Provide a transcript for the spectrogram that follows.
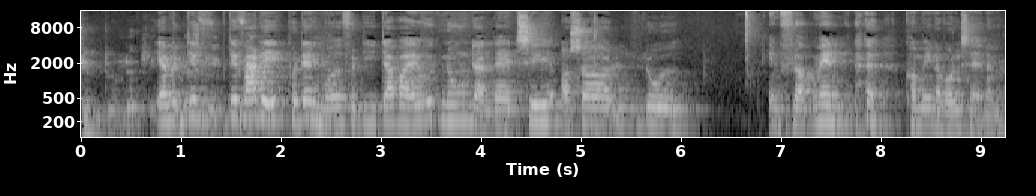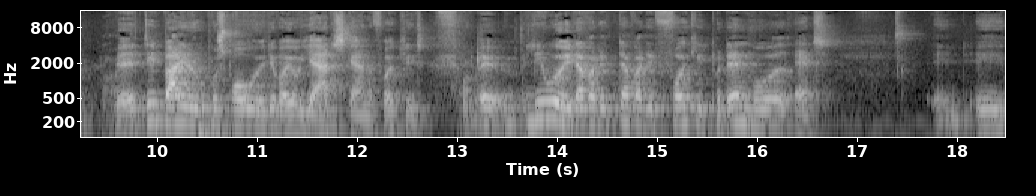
dybt ulykkeligt. ja, men der det, skete. det var det ikke på den måde, fordi der var jo ikke nogen, der lagde til, og så lod en flok mænd komme ind og voldtage dem. Øh, Det var jo på sproget, det var jo hjerteskærende frygteligt. Øh, Livø, der var, det, der var det frygteligt på den måde, at øh, øh,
